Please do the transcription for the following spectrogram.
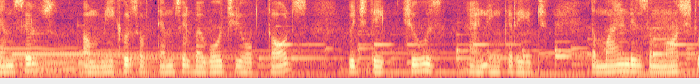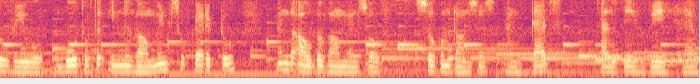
themselves are makers of themselves by virtue of thoughts which they choose and encourage. The mind is the master viewer both of the inner garments of character and the outer garments of circumstances, and that's as they may have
